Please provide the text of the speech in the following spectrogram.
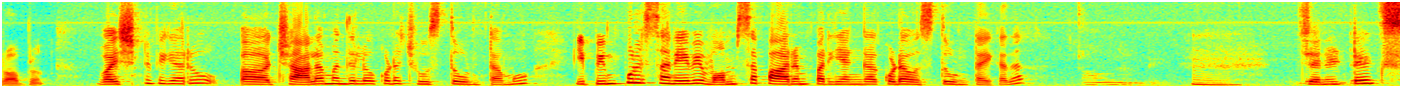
ప్రాబ్లం వైష్ణవి గారు చాలా మందిలో కూడా చూస్తూ ఉంటాము. ఈ పింపుల్స్ అనేవి వంశ పారంపర్యంగా కూడా వస్తూ ఉంటాయి కదా? అవునండి. జెనెటిక్స్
